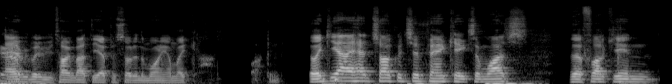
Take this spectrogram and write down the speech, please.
Yeah. Everybody would be talking about the episode in the morning. I'm like, oh, fucking. They're like, yeah, I had chocolate chip pancakes and watched the fucking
